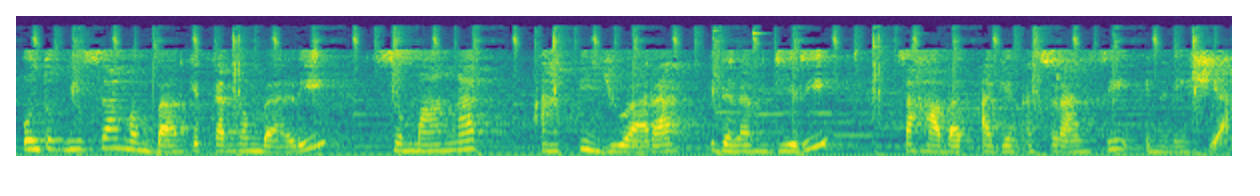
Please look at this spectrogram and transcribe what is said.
untuk bisa membangkitkan kembali semangat api juara di dalam diri sahabat agen asuransi Indonesia.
